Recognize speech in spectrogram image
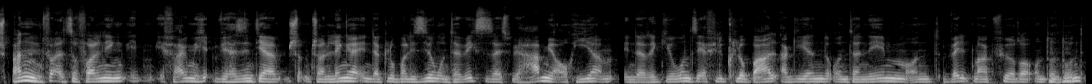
Spannend, also vor allen Dingen, ich frage mich, wir sind ja schon, schon länger in der Globalisierung unterwegs. Das heißt, wir haben ja auch hier in der Region sehr viel global agierende Unternehmen und Weltmarktführer und, und, Mhm. und.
